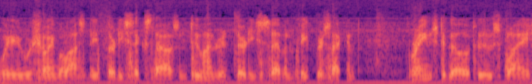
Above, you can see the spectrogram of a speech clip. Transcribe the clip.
we were showing velocity 36,237 feet per second. Range to go to splash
